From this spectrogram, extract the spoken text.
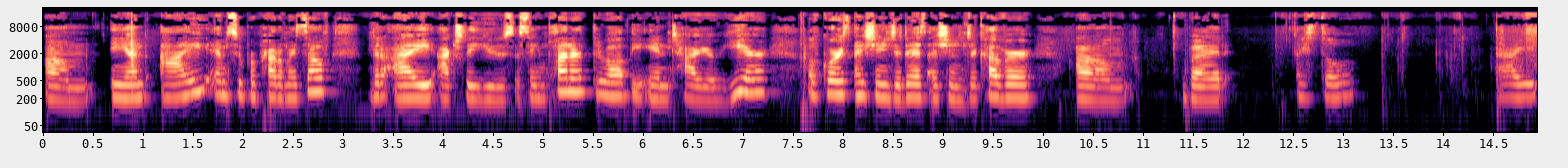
Um, and I am super proud of myself that I actually use the same planner throughout the entire year. Of course, I changed the disc, I changed the cover, um, but I still, I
